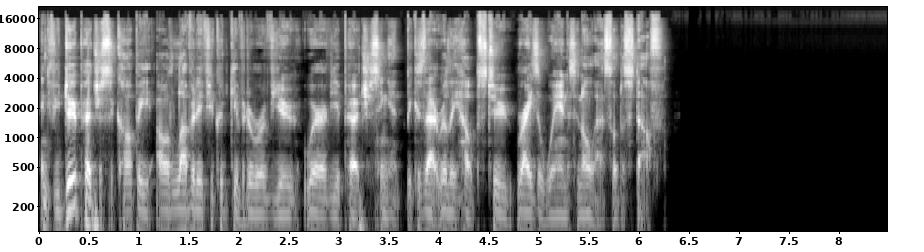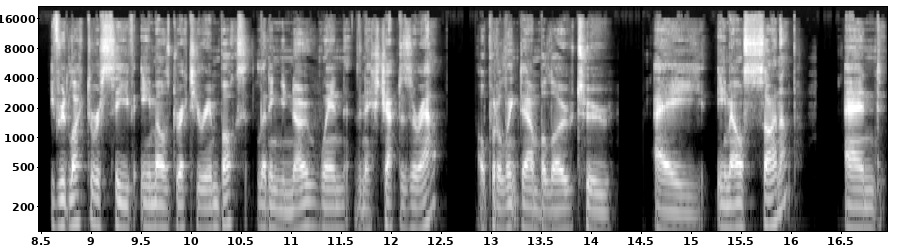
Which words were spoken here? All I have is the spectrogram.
And if you do purchase a copy, I would love it if you could give it a review wherever you're purchasing it, because that really helps to raise awareness and all that sort of stuff. If you'd like to receive emails direct to your inbox letting you know when the next chapters are out, I'll put a link down below to a email sign up. And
